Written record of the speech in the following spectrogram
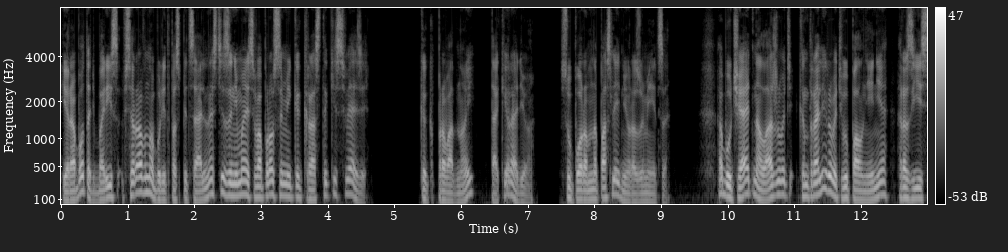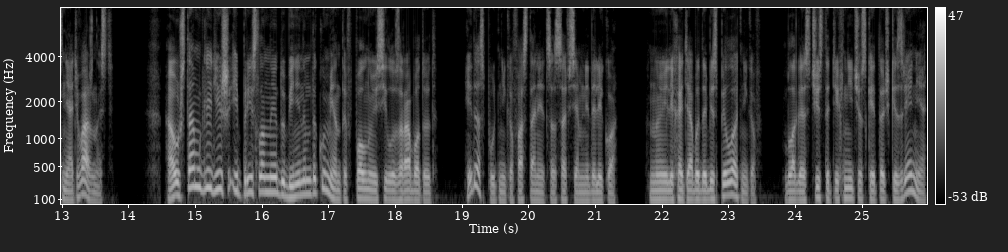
И работать Борис все равно будет по специальности, занимаясь вопросами как раз-таки связи. Как проводной, так и радио. С упором на последнюю, разумеется. Обучать, налаживать, контролировать выполнение, разъяснять важность. А уж там, глядишь, и присланные Дубининым документы в полную силу заработают. И до спутников останется совсем недалеко. Ну или хотя бы до беспилотников. Благо, с чисто технической точки зрения,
